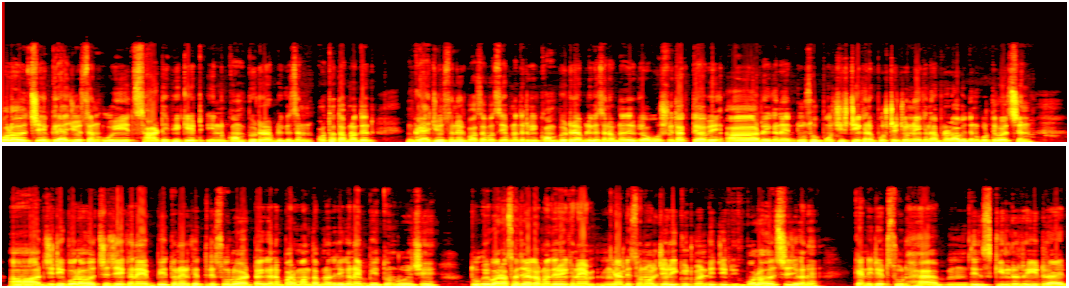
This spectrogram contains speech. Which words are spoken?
বলা হচ্ছে graduation with certificate in computer application অর্থাৎ আপনাদের গ্র্যাজুয়েশনের পাশাপাশি আপনাদেরকে কম্পিউটার অ্যাপ্লিকেশান আপনাদেরকে অবশ্যই থাকতে হবে। আর এখানে দুশো পঁচিশটি এখানে পোস্টের জন্য এখানে আপনারা আবেদন করতে পারছেন। আর যেটি বলা হচ্ছে যে এখানে বেতনের ক্ষেত্রে ষোলো হাজার টাকা এখানে পার মান্থ আপনাদের এখানে বেতন রয়েছে। তো এবার আসা যাক আপনাদের এখানে অ্যাডিশনাল যে রিক্রুটমেন্ট বলা হয়েছে যেখানে candidate should have the skill read write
